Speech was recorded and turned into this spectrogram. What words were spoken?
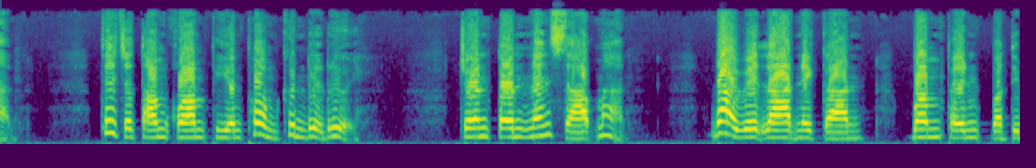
ารถ ที่จะทำความเพียรเพิ่มขึ้นเรื่อยๆ จนตนนั้นสามารถ ได้เวลาในการบำเพ็ญปฏิ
